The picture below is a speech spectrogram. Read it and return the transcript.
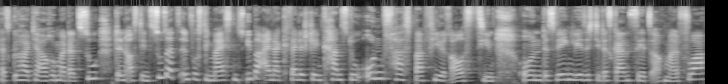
Das gehört ja auch immer dazu, denn aus den Zusatzinfos, die meistens über einer Quelle stehen, kannst du unfassbar viel rausziehen. Und deswegen lese ich dir das Ganze jetzt auch mal vor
